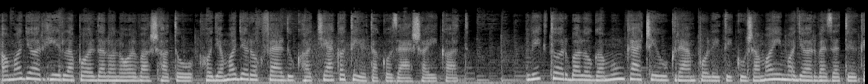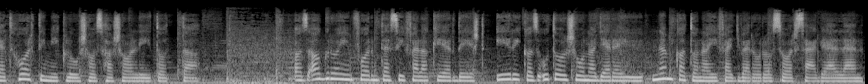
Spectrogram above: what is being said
A magyar hírlapoldalon olvasható, hogy a magyarok feldughatják a tiltakozásaikat. Viktor Balog a munkácsi ukrán politikus a mai magyar vezetőket Horti Miklóshoz hasonlította. Az Agroinform teszi fel a kérdést, érik az utolsó nagy erejű, nem katonai fegyver Oroszország ellen.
